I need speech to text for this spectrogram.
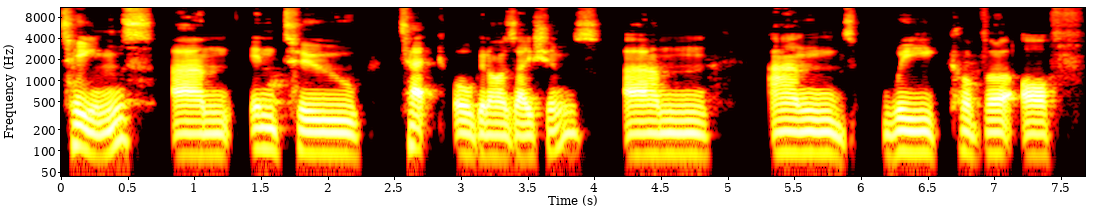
teams um, into tech organizations, um, and we cover off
